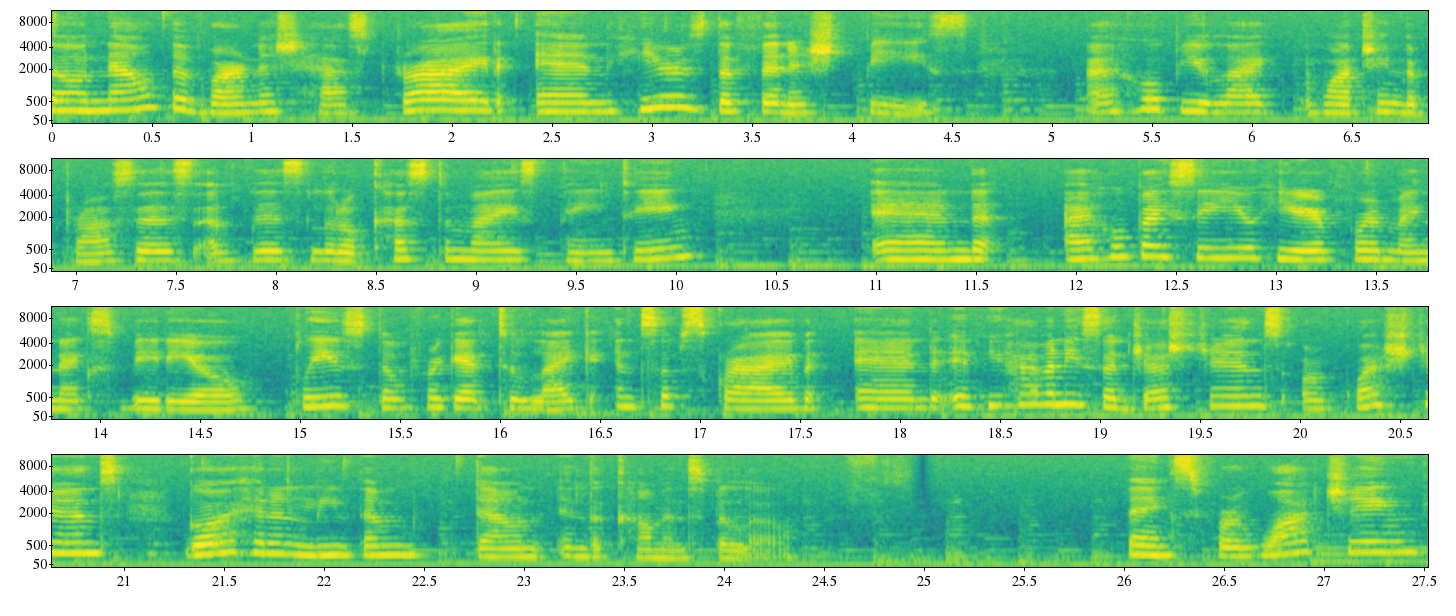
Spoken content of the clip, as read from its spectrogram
So now the varnish has dried and here's the finished piece. I hope you like watching the process of this little customized painting and I hope I see you here for my next video. Please don't forget to like and subscribe and if you have any suggestions or questions, go ahead and leave them down in the comments below. Thanks for watching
